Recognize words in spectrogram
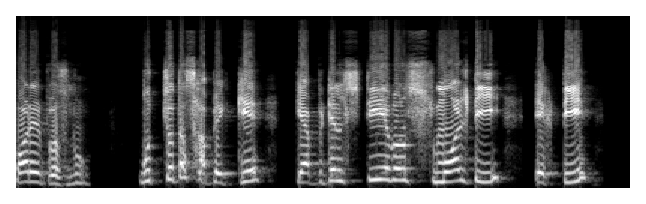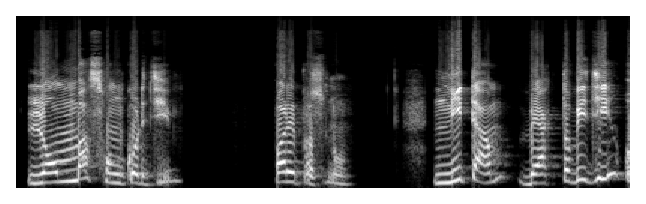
পরের প্রশ্ন, উচ্চতা সাপেক্ষে ক্যাপিটাল টি এবং স্মল টি একটি লম্বা সংকর জীব। পরের প্রশ্ন, নিটাম ব্যক্তবীজী ও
